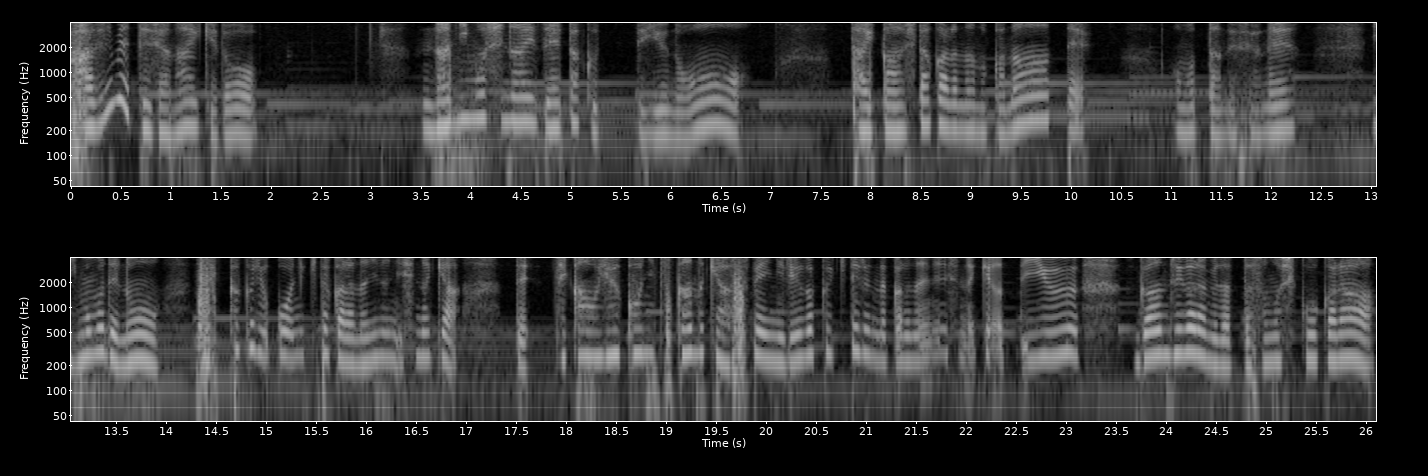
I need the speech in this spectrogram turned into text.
初めてじゃないけど、何もしない贅沢っていうのを体感したからなのかなって思ったんですよね。今までのせっかく旅行に来たから何々しなきゃって時間を有効に使わなきゃスペインに留学来てるんだから何々しなきゃっていうがんじがらめだったその思考から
